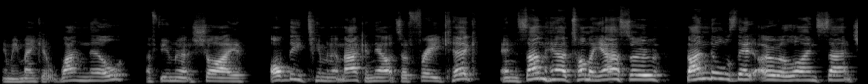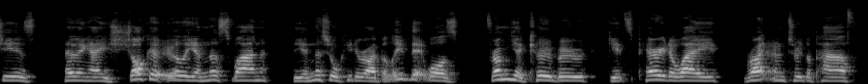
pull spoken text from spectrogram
and we make it 1 0, a few minutes shy of the 10 minute mark, and now it's a free kick. And somehow Tomiyasu bundles that over line. Sanchez having a shocker early in this one. The initial header, I believe that was from Yakubu, gets parried away right into the path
